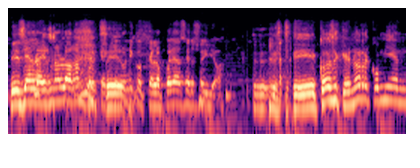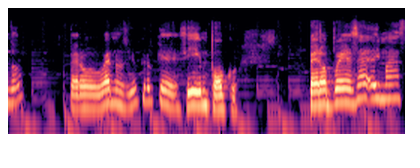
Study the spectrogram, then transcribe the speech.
Dice Aldair, no lo hagan porque Sí. aquí el único que lo puede hacer soy yo. Este, cosa que no recomiendo, pero bueno, yo creo que sí, un poco. Pero pues hay más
